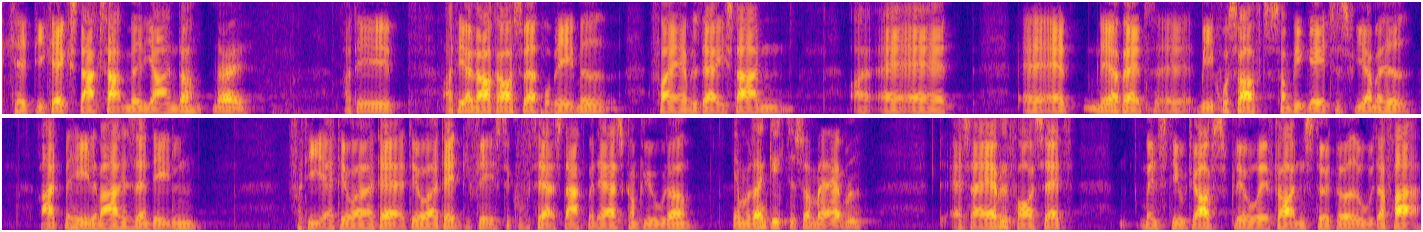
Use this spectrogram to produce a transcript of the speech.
De kan, de kan ikke snakke sammen med de andre. Nej. Og det, og det har nok også været problemet for Apple der i starten, at, at, at, at netop at øh, Microsoft, som Bill Gates' firma hed, ret med hele markedsandelen, fordi at det var, der, det var den, de fleste kunne få til at snakke med deres computer. Jamen, hvordan gik det så med Apple? Altså, Apple fortsat, men Steve Jobs blev efterhånden stødt noget ud derfra,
